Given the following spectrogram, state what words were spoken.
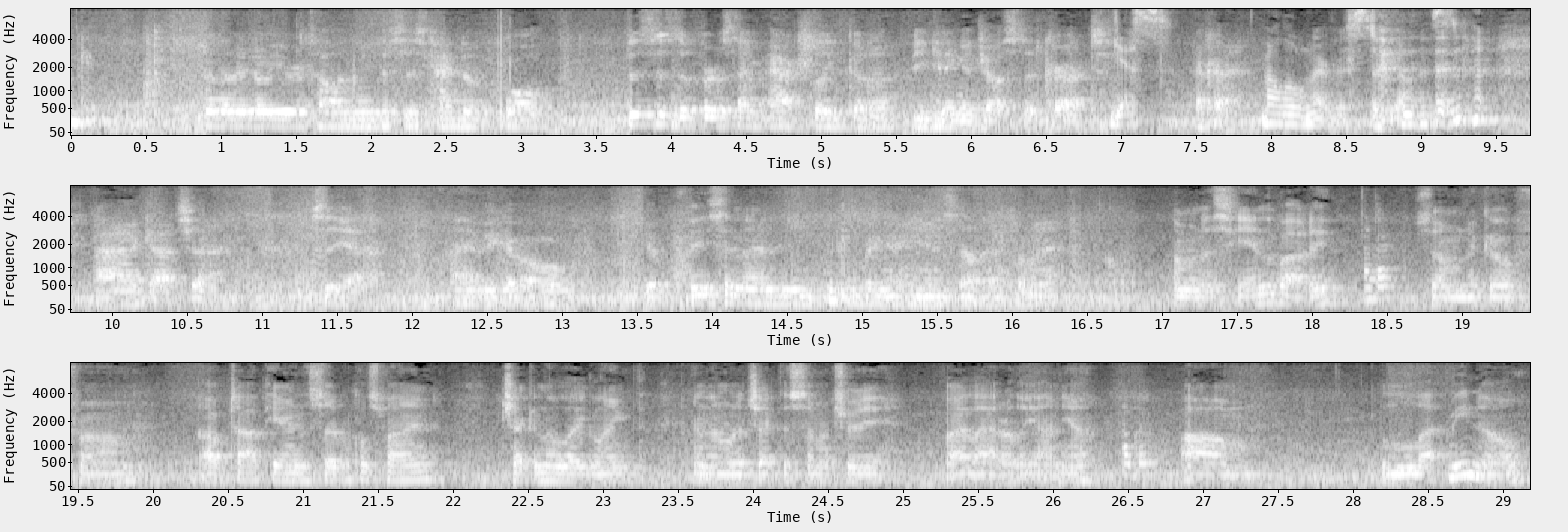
Okay. And then I know you were telling me this is kind of, well, this is the first time actually gonna be getting adjusted, correct? Yes. Okay. I'm a little nervous to be honest. I gotcha. So yeah, I have you go, yep, facing that knee. You can bring your hands down there for me. I'm gonna scan the body. okay. So I'm gonna go from up top here in the cervical spine, checking the leg length, and then I'm gonna check the symmetry bilaterally on you. Okay. Um, let me know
